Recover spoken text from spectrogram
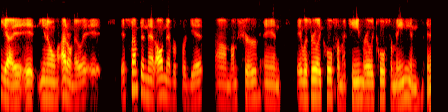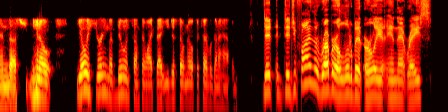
yeah it, it you know i don't know it, it it's something that i'll never forget um i'm sure and it was really cool for my team really cool for me and and uh you know you always dream of doing something like that you just don't know if it's ever going to happen Did Did you find the rubber a little bit early in that race?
